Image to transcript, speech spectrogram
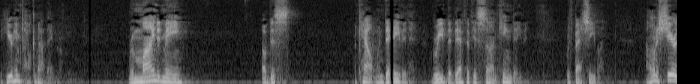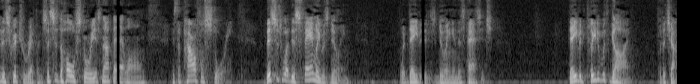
to hear him talk about that reminded me of this account when David grieved the death of his son, King David, with Bathsheba. I want to share this scripture reference. This is the whole story. It's not that long. It's a powerful story. This is what this family was doing, what David is doing in this passage. David pleaded with God for the child.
